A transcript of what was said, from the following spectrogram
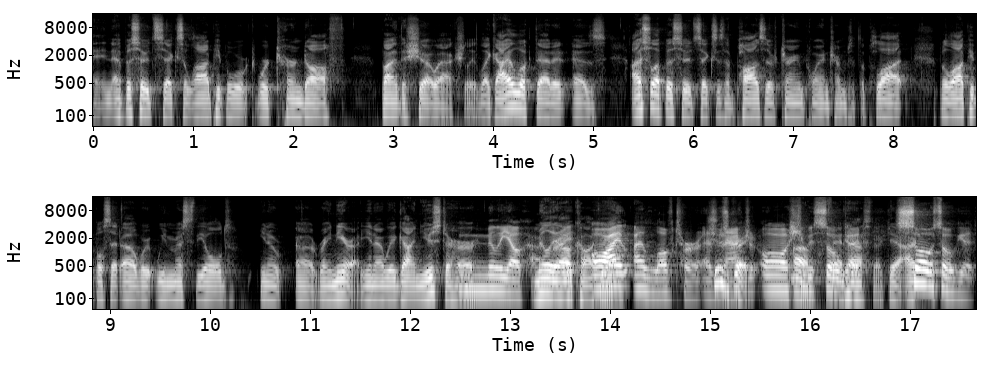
in episode six, a lot of people were, were turned off by the show. Actually, like I looked at it as I saw episode six as a positive turning point in terms of the plot, but a lot of people said, "Oh, we missed the old." You know, uh, Rhaenyra. You know, we had gotten used to her. Milly Alcock. Milly right? Alcock, Oh, yeah. I, I loved her as She was an great. Oh, she Oh, was so fantastic. good. Yeah, I- so so good.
